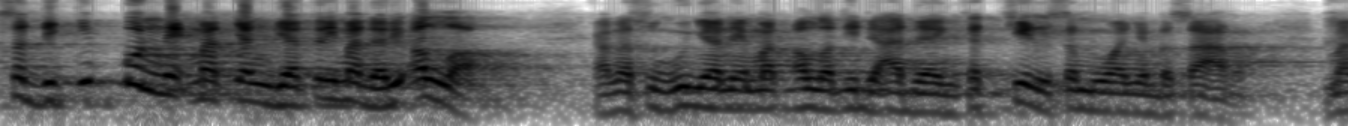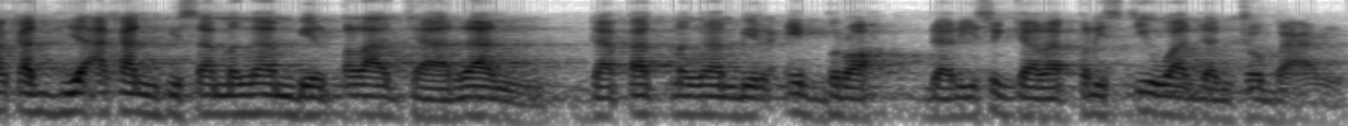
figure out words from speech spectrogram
sedikit pun nikmat yang dia terima dari Allah. Karena sungguhnya nikmat Allah tidak ada yang kecil, semuanya besar. Maka dia akan bisa mengambil pelajaran dapat mengambil ibrah dari segala peristiwa dan cobaan.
